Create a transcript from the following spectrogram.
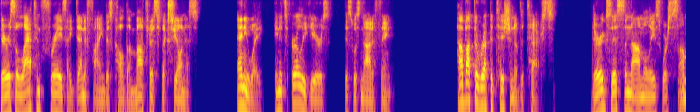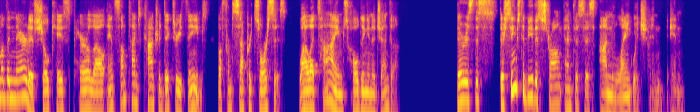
There is a Latin phrase identifying this called the matres lectionis. Anyway, in its early years, this was not a thing. How about the repetition of the texts? There exists anomalies where some of the narratives showcase parallel and sometimes contradictory themes, but from separate sources while at times holding an agenda. There is this, there seems to be this strong emphasis on language and, and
